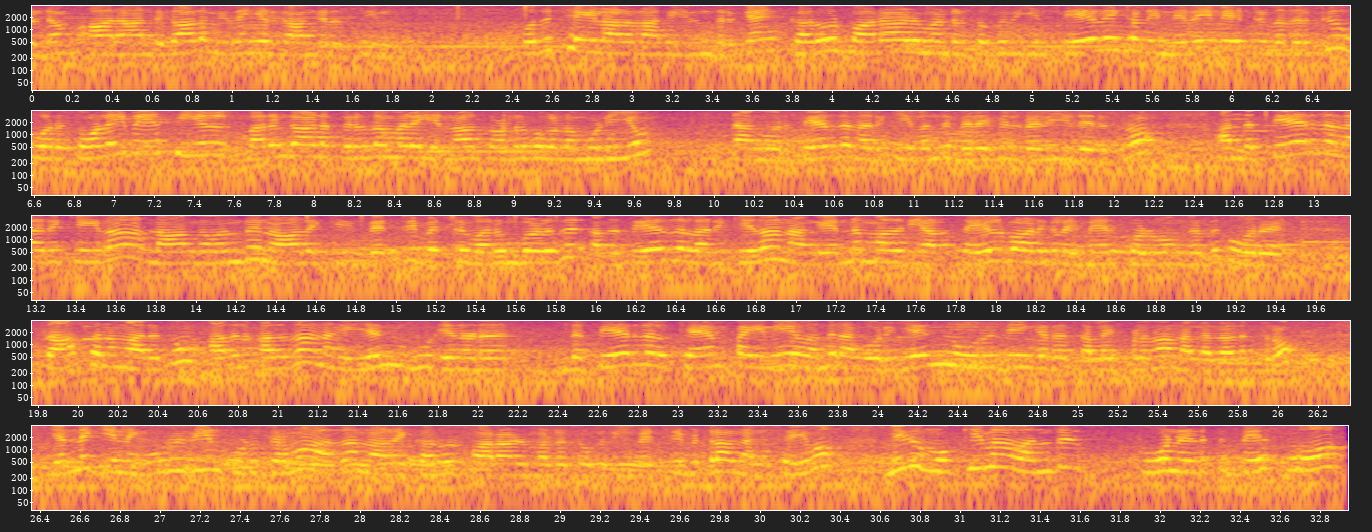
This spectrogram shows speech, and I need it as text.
அவர்களிடம் ஆறு ஆண்டு காலம் இளைஞர் காங்கிரசின் பொதுச் செயலாளராக இருந்திருக்கேன். கரூர் பாராளுமன்ற தொகுதியின் தேவைகளை நிறைவேற்றுவதற்கு ஒரு தொலைபேசியில் வருங்கால பிரதமரை என்னால் தொடர்பு கொள்ள முடியும். நாங்கள் ஒரு தேர்தல் அறிக்கையை வந்து விரைவில் வெளியிட இருக்கிறோம் அந்த தேர்தல் அறிக்கை தான் நாங்கள் வந்து நாளைக்கு வெற்றி பெற்று வரும்பொழுது அந்த தேர்தல் அறிக்கை தான் நாங்கள் என்ன மாதிரியான செயல்பாடுகளை மேற்கொள்வோங்கிறதுக்கு ஒரு சாசனமாக இருக்கும். அதன் அதுதான் நாங்கள் எண் உ- என்னோட இந்த தேர்தல் கேம்பெயினே வந்து நாங்கள் ஒரு எண் உறுதிங்கிற தலைப்பில் தான் நாங்கள் நடத்துகிறோம் என்னைக்கு இன்னைக்கு உறுதியும் கொடுக்குறோமோ அதுதான் நாளை கரூர் பாராளுமன்ற தொகுதியில் வெற்றி பெற்றால் நாங்கள் செய்வோம். மிக முக்கியமாக வந்து ஃபோன் எடுத்து பேசுவோம்.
